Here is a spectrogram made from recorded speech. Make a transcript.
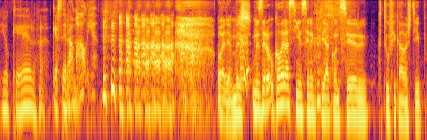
Eu quero. Quero ser a Amália. Olha, mas, mas era, qual era assim a cena que te podia acontecer que tu ficavas tipo,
